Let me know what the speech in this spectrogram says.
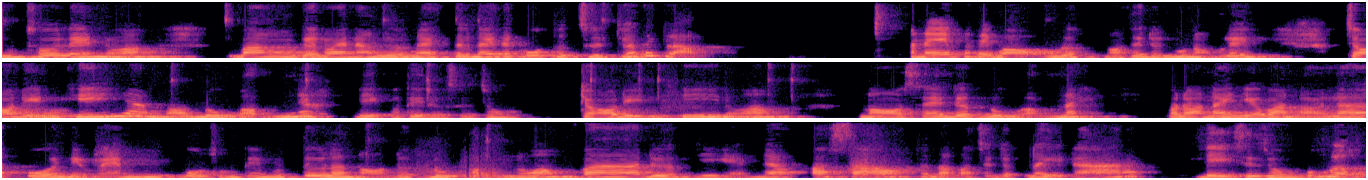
nung sôi lên nữa bằng cái loại năng lượng này từ nay đã cố thực sự chưa thích lắm. Anh em có thể bỏ cũng được nó sẽ được nung nóng lên. Cho đến khi nhá nó đủ ấm nhá để có thể được sử dụng. Cho đến khi đúng không? Nó sẽ được đủ ấm này và đoạn này như bạn nói là cô nếu em bổ sung thêm một từ là nó được đủ ấm đúng không? Và được gì em nhà phát sao? Tức là nó sẽ được đẩy đá để sử dụng cũng được.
